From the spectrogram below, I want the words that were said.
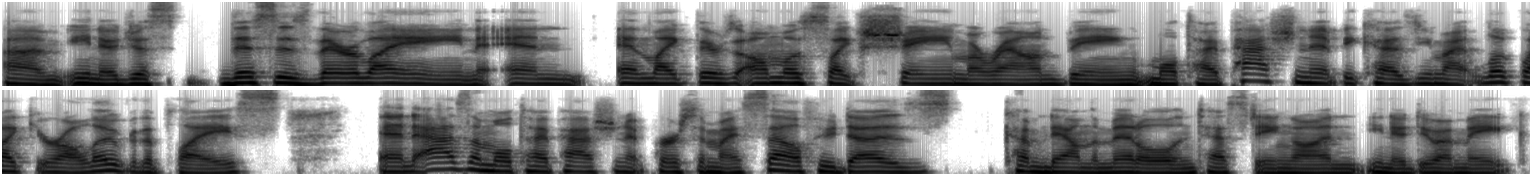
um you know just this is their lane. And and like there's almost like shame around being multi-passionate because you might look like you're all over the place. And as a multi-passionate person myself who does come down the middle and testing on you know do i make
